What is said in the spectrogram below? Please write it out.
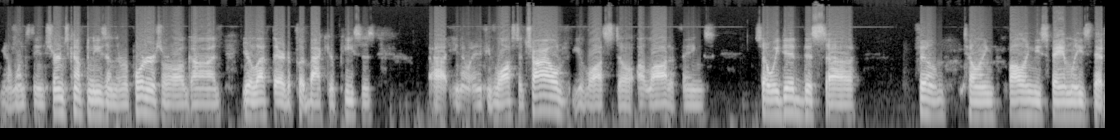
you know, once the insurance companies and the reporters are all gone, you're left there to put back your pieces uh, you know, and if you've lost a child, you've lost a, a lot of things. So we did this uh, film telling, following these families that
